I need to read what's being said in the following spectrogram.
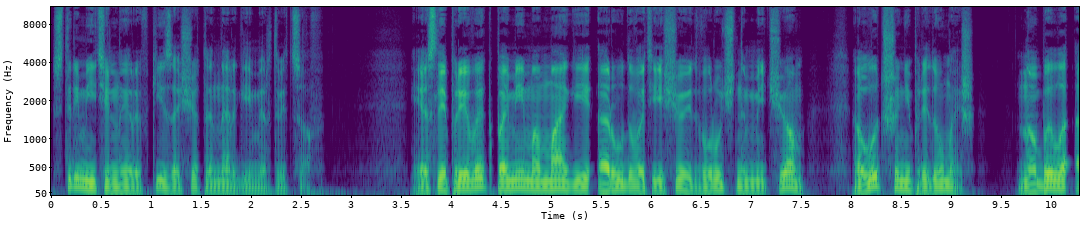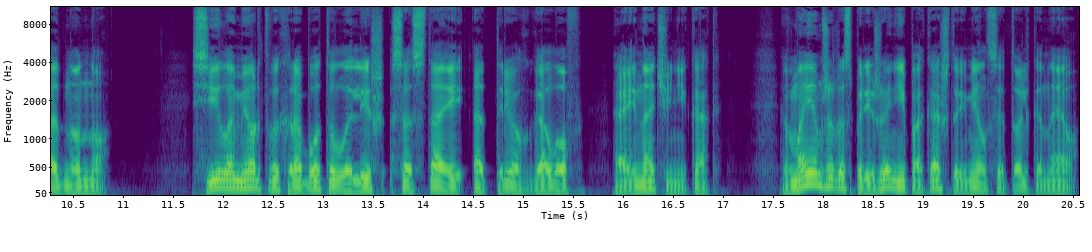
стремительные рывки за счет энергии мертвецов. Если привык помимо магии орудовать еще и двуручным мечом, лучше не придумаешь. Но было одно «но». Сила мертвых работала лишь со стаей от трех голов, а иначе никак. В моем же распоряжении пока что имелся только Нео.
